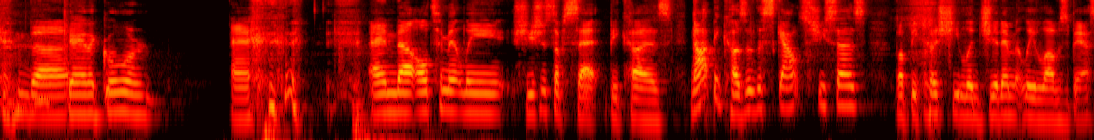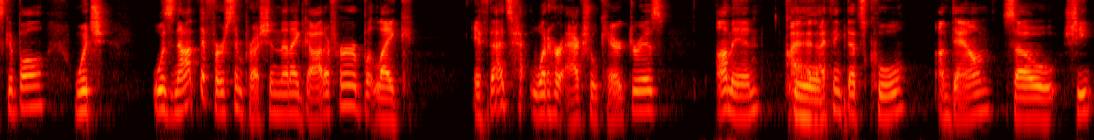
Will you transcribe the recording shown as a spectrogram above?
and uh, Can of corn. and and uh, ultimately she's just upset because not because of the scouts she says but because she legitimately loves basketball which was not the first impression that i got of her but like if that's what her actual character is i'm in Cool. I, I think that's cool i'm down so she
